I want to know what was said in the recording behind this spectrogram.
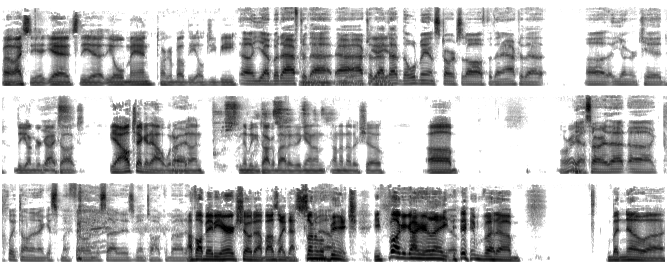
Oh, I see it. Yeah, it's the uh, the old man talking about the LGB. Uh, yeah, but after Mm, that, yeah, after yeah, that, yeah. that the old man starts it off, but then after that, uh, a younger kid. The younger guy Yes. talks. Yeah, I'll check it out when I'm done, and then we can talk about it again on, on another show. Um, all right. Yeah, sorry that uh, clicked on it. I guess my phone decided it's going to talk about it. I thought maybe Eric showed up. I was like, that son of a bitch. He fucking got here late. but um, but no. Uh,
